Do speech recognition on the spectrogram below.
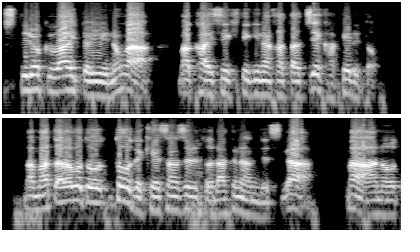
出力 Y というのが、まあ、解析的な形で書けると。まあ、マタラボ等で計算すると楽なんですが、まあ、あの、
